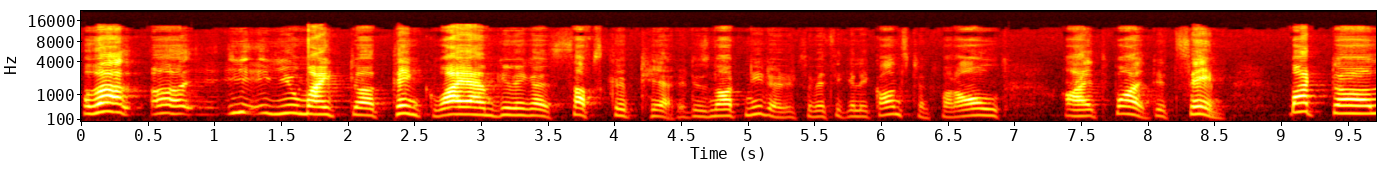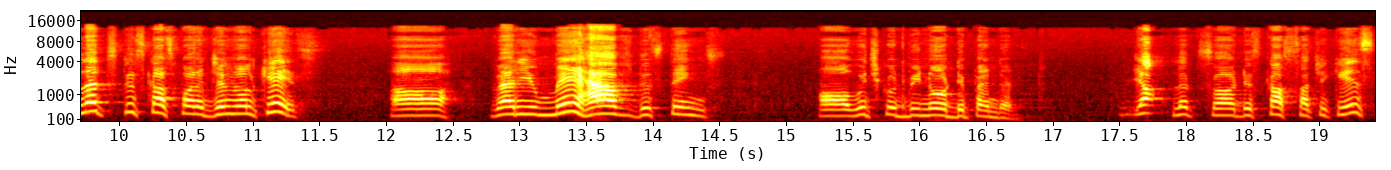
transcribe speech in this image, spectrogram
Well, uh, you might uh, think why I am giving a subscript here. It is not needed. It is basically constant for all ith point. It is same. But uh, let us discuss for a general case uh, where you may have these things uh, which could be node dependent. Yeah, let us uh, discuss such a case.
